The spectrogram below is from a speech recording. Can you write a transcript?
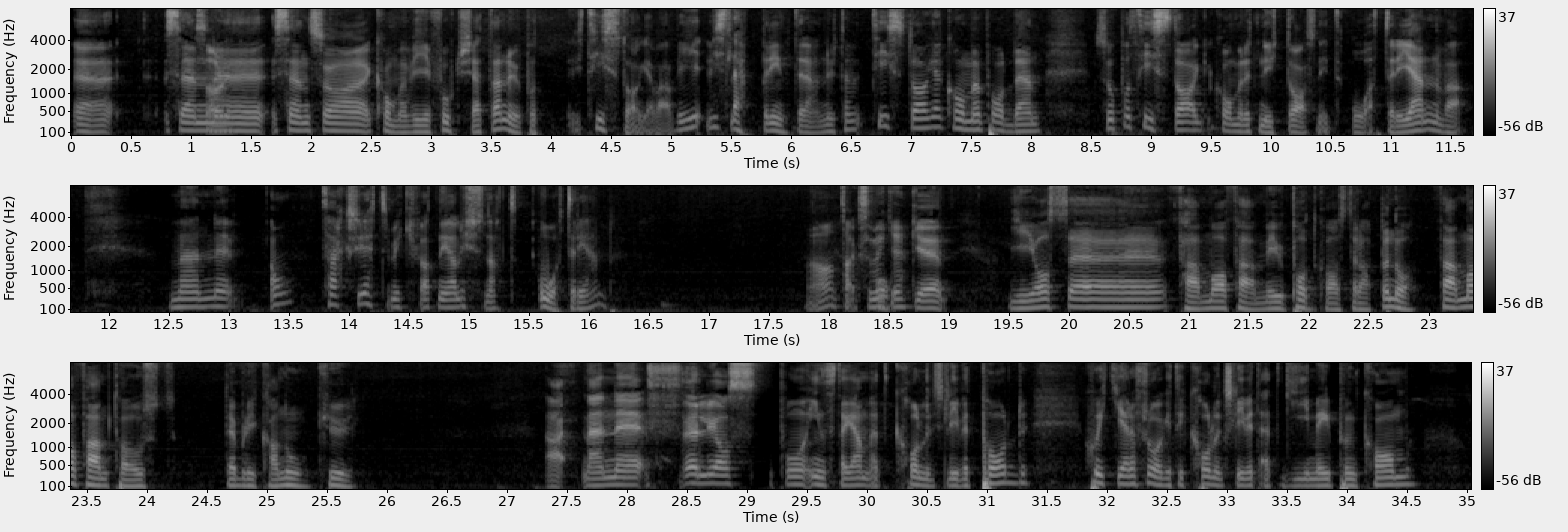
Eh, sen, eh, sen så kommer vi fortsätta nu på tisdagar va? Vi, vi släpper inte den utan tisdagar kommer podden. Så på tisdag kommer ett nytt avsnitt återigen va? Men ja, tack så jättemycket för att ni har lyssnat återigen. Ja, tack så mycket. Och eh, ge oss eh, fem av fem i podcasterappen då. Fem av fem toast. Det blir kanonkul. Nej, men eh, följ oss på Instagram, ett collegelivetpodd. Skicka era frågor till collegelivet.gmail.com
